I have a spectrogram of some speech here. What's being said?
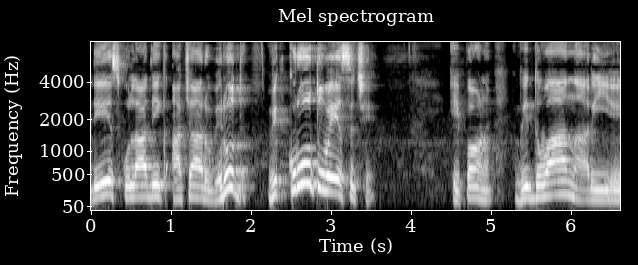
દેશ કુલાદિક આચાર વિરુદ્ધ વિકૃત વેશ છે, એ પણ વિધવા નારીએ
